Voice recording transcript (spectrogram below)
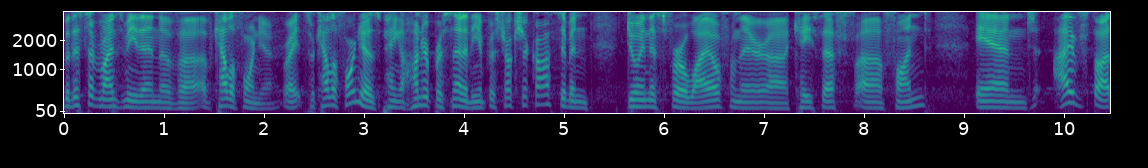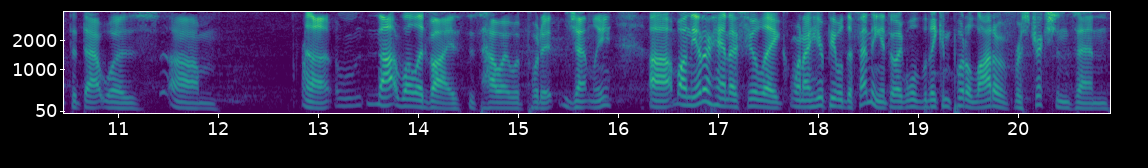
But this reminds me then of, uh, of California, right? So California is paying 100% of the infrastructure costs. They've been doing this for a while from their uh, CASF uh, fund. And I've thought that that was um, uh, not well advised, is how I would put it gently. Uh, on the other hand, I feel like when I hear people defending it, they're like, well, they can put a lot of restrictions in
